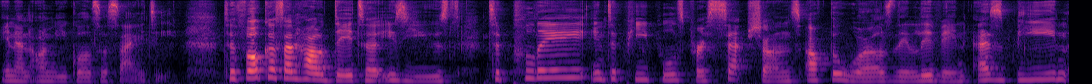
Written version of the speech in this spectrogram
in an unequal society, to focus on how data is used to play into people's perceptions of the worlds they live in as being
